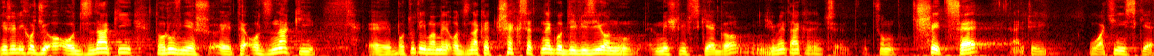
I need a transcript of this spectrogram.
Jeżeli chodzi o odznaki, to również te odznaki bo tutaj mamy odznakę 300 dywizjonu myśliwskiego, widzimy, tak, są 3C, tak, czyli łacińskie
